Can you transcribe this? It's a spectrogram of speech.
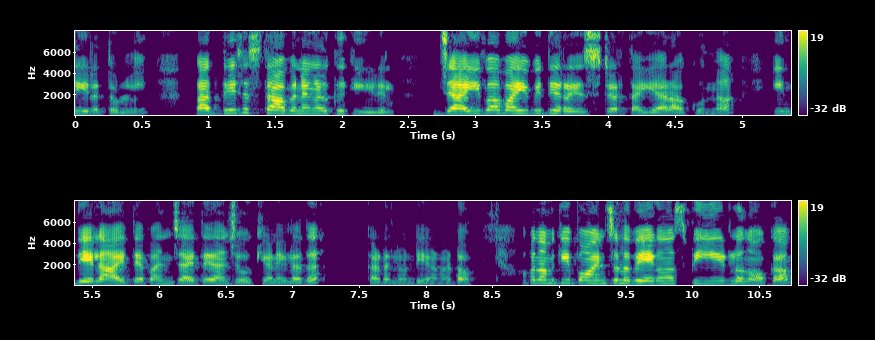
തീരത്തുള്ള തദ്ദേശ സ്ഥാപനങ്ങൾക്ക് കീഴിൽ ജൈവ വൈവിധ്യ രജിസ്റ്റർ തയ്യാറാക്കുന്ന ഇന്ത്യയിലെ ആദ്യത്തെ പഞ്ചായത്ത് ഞാൻ ചോദിക്കുകയാണെങ്കിൽ അത് കടലുണ്ടിയാണ് കേട്ടോ അപ്പൊ നമുക്ക് ഈ പോയിന്റ്സ് ഉള്ള വേഗം സ്പീഡിൽ നോക്കാം.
